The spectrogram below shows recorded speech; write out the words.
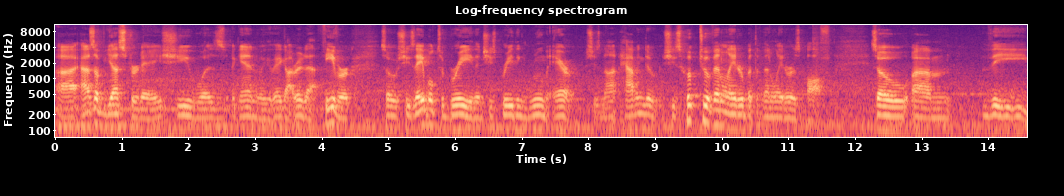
Uh, as of yesterday, she was, again, they got rid of that fever. So she's able to breathe and she's breathing room air. She's not having to, she's hooked to a ventilator, but the ventilator is off. So um, the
